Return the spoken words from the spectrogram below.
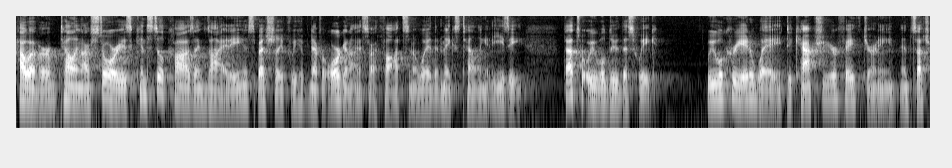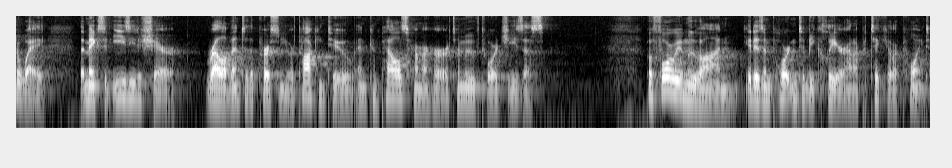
However, telling our stories can still cause anxiety, especially if we have never organized our thoughts in a way that makes telling it easy. That's what we will do this week. We will create a way to capture your faith journey in such a way that makes it easy to share, relevant to the person you are talking to, and compels him or her to move toward Jesus. Before we move on, it is important to be clear on a particular point.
